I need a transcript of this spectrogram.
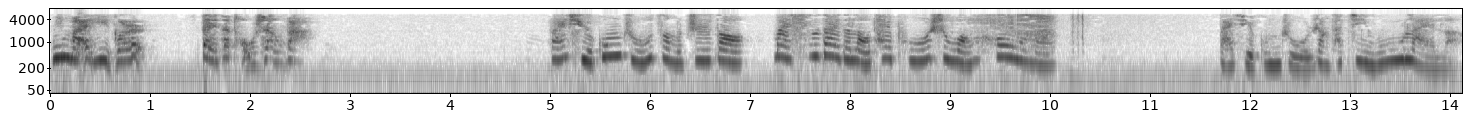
你买一根戴在头上吧。雪公主怎么知道？卖丝带的老太婆是王后呢。白雪公主让她进屋来了。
